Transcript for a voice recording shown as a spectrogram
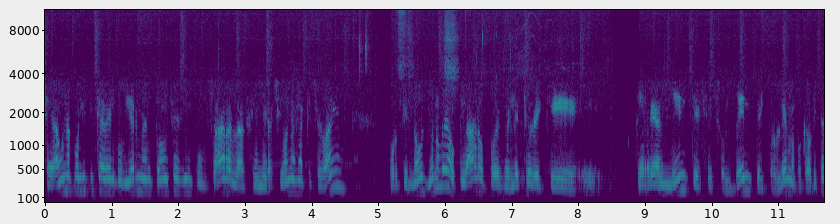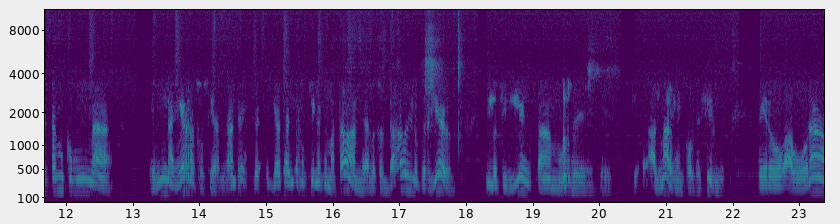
¿será una política del gobierno entonces impulsar a las generaciones a que se vayan? Porque no, yo no veo claro pues el hecho de que eh, que realmente se solvente el problema, porque ahorita estamos como una en una guerra social. Antes ya sabíamos quiénes se mataban, a los soldados y los guerrilleros, y los civiles estábamos eh, eh, al margen, por decirlo. Pero ahora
